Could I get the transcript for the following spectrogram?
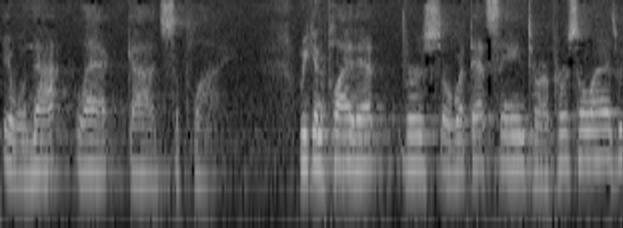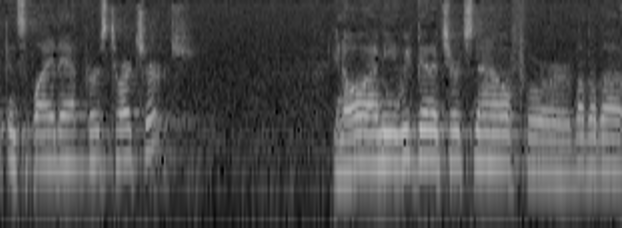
it will not lack God's supply. We can apply that verse or what that's saying to our personal lives. We can supply that verse to our church. You know, I mean, we've been at church now for blah, blah, blah.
